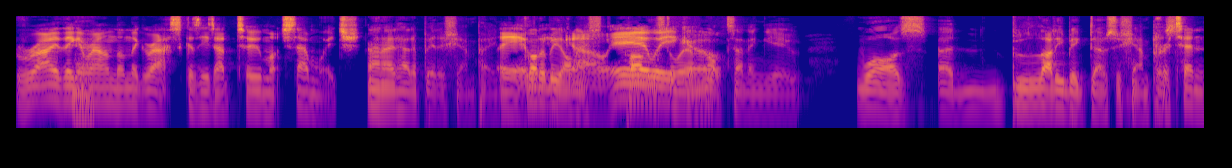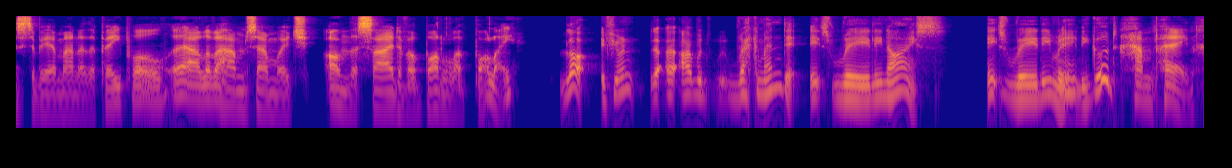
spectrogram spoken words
writhing Yeah. around on the grass because he'd had too much sandwich. and I'd had a bit of champagne. Here Got to we be go, honest. Part here of the story I'm not telling you was a bloody big dose of champagne. Pretends to be a man of the people. I love a ham sandwich on the side of a bottle of bolly. Look, if you're in, I would recommend it. It's really nice. It's really, really good. Champagne.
